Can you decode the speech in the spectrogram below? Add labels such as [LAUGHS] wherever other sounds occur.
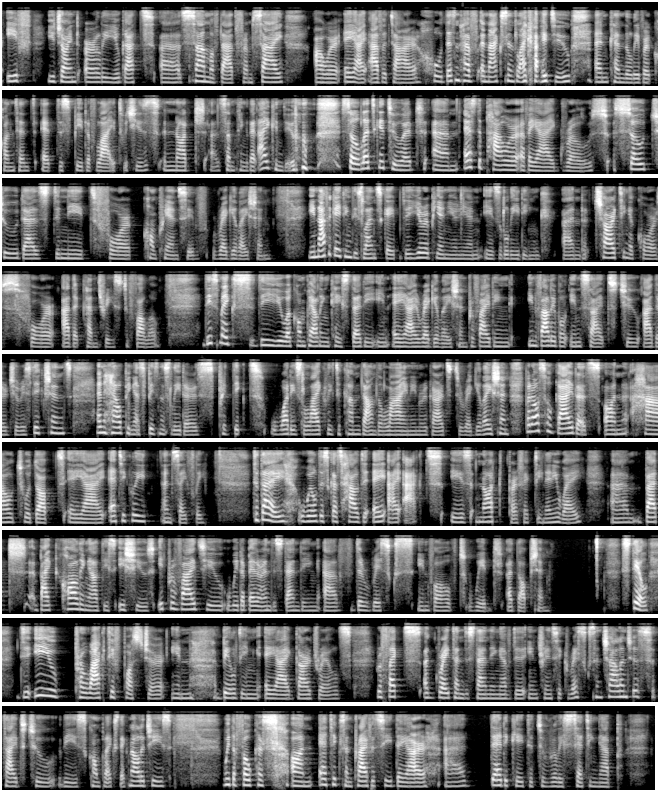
if you joined early, you got uh, some of that from Sai, our AI avatar, who doesn't have an accent [LAUGHS] like I do and can deliver content at the speed of light, which is not uh, something that I can do. [LAUGHS] so let's get to it. Um, as the power of AI grows, so too does the need for comprehensive regulation. In navigating this landscape, the European Union is leading and charting a course for other countries to follow. This makes the EU a compelling case study in AI regulation, providing invaluable insights to other jurisdictions and helping us business leaders predict what is likely to come down the line in regards to regulation, but also guide us on how to adopt AI ethically and safely. Today, we'll discuss how the AI Act is not perfect in any way, um, but by calling out these issues, it provides you with a better understanding of the risks involved with adoption. Still, the EU proactive posture in building AI guardrails reflects a great understanding of the intrinsic risks and challenges tied to these complex technologies with a focus on ethics and privacy, they are uh, dedicated to really setting up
